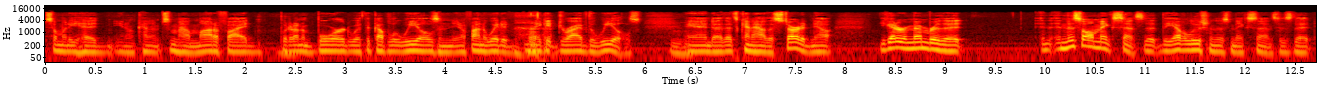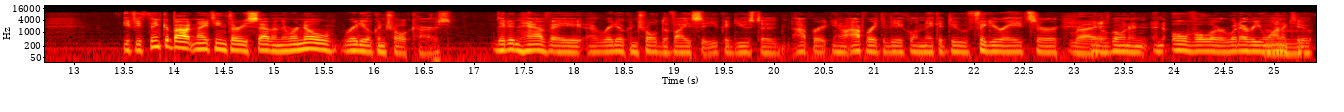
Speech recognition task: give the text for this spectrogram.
somebody had you know kind of somehow modified, put it on a board with a couple of wheels, and you know found a way to make it drive the wheels, and uh, that's kind of how this started. Now, you got to remember that, and, and this all makes sense. That the evolution of this makes sense is that if you think about 1937, there were no radio controlled cars. They didn't have a, a radio controlled device that you could use to operate, you know, operate the vehicle and make it do figure eights or Right. you know go in an, an oval or whatever you wanted to.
